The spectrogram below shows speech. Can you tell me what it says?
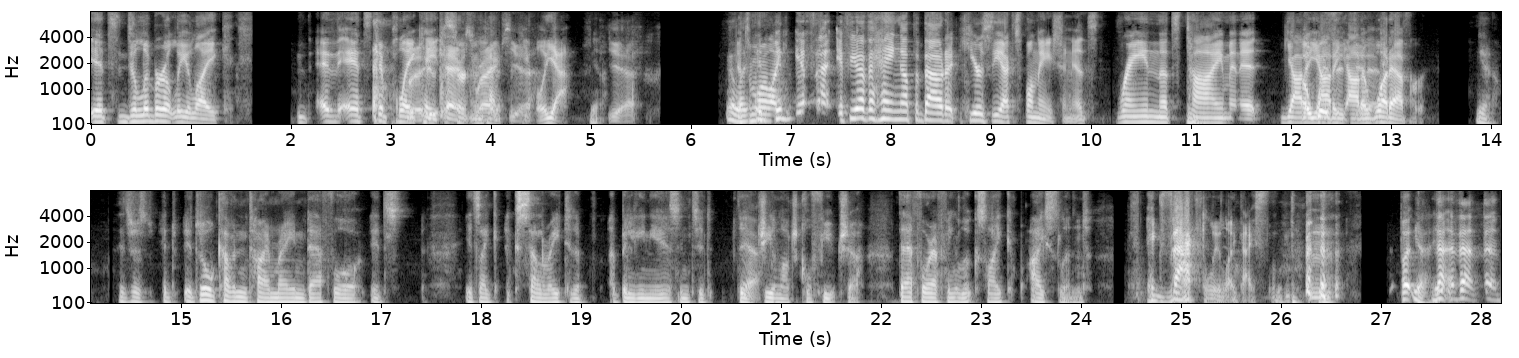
it's deliberately like it's to placate cares, certain right? types of Yeah. people. Yeah. Yeah, yeah, it's more it- like it- if that if you have a hang up about it, here's the explanation. It's rain that's time and it yada yada yada whatever. Yeah, it's just it, it's all covered in time rain therefore it's it's like accelerated a, a billion years into the Yeah. geological future therefore everything looks like iceland Exactly like Iceland. Mm. but Yeah, that, that that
